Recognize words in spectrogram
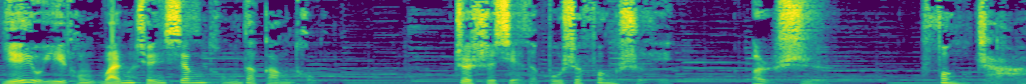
也有一桶完全相同的钢桶。这时写的不是凤水，而是凤茶。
